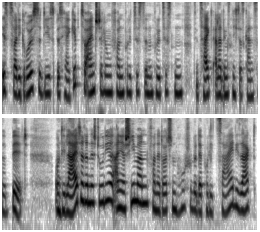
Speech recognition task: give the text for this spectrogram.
ist zwar die größte, die es bisher gibt zur Einstellung von Polizistinnen und Polizisten, sie zeigt allerdings nicht das ganze Bild. Und die Leiterin der Studie, Anja Schiemann von der Deutschen Hochschule der Polizei, die sagt,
